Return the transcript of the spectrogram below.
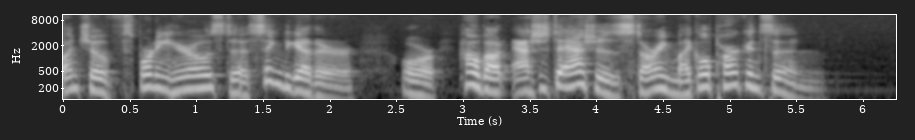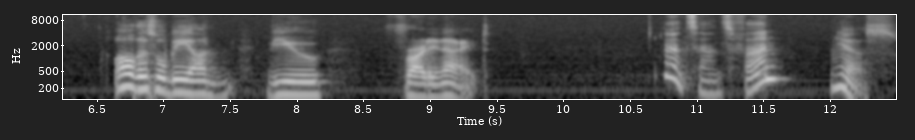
bunch of sporting heroes to sing together? Or how about Ashes to Ashes starring Michael Parkinson? All this will be on view Friday night. That sounds fun. Yes.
